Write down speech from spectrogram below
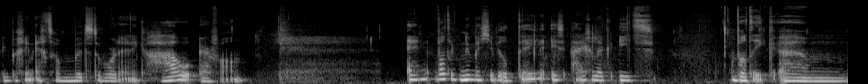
ik begin echt zo'n muts te worden en ik hou ervan. En wat ik nu met je wil delen is eigenlijk iets wat ik um,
